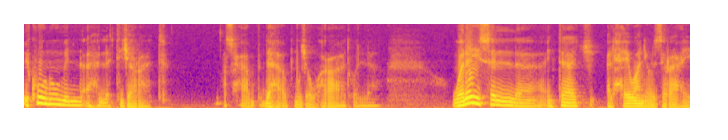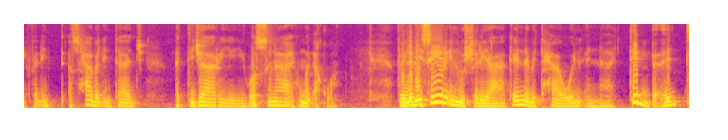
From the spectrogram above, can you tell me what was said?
يكونوا من أهل التجارات أصحاب ذهب مجوهرات ولا. وليس الإنتاج الحيواني والزراعي فأصحاب الإنتاج التجاري والصناعي هم الأقوى. فاللي بيصير إنه الشريعة كأنها بتحاول إنها تبعد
